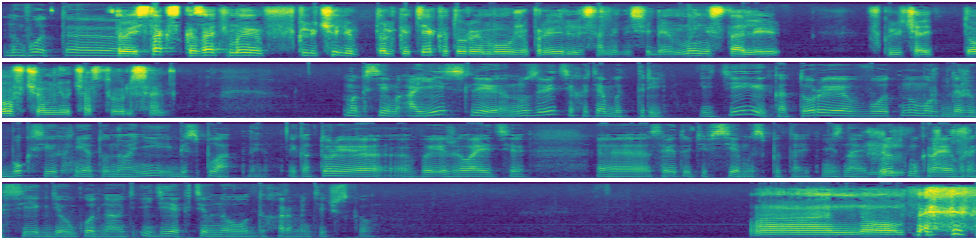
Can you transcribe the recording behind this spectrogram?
Ну вот. Э... То есть, так сказать, мы включили только те, которые мы уже проверили сами на себе. Мы не стали включать то, в чем не участвовали сами. Максим, а есть ли, ну, назовите хотя бы три идеи, которые вот, ну, может быть, даже в боксе их нету, но они бесплатные, и которые вы желаете, э, советуете всем испытать. Не знаю, в Пермском крае, в России, где угодно. Идея активного отдыха романтического. А, ну,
